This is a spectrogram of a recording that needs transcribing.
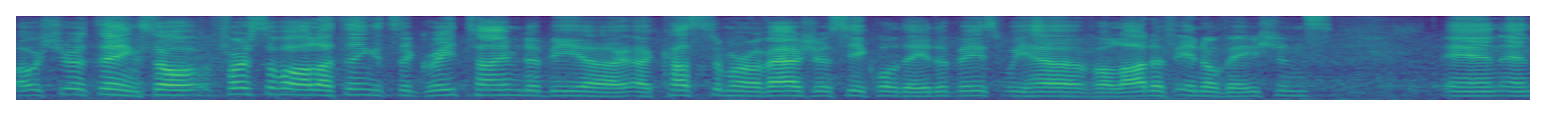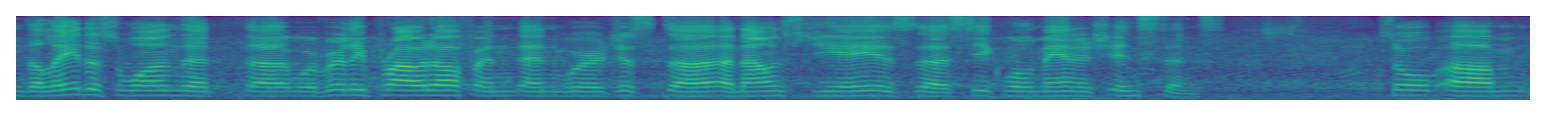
Oh, sure thing. So first of all, I think it's a great time to be a, a customer of Azure SQL Database. We have a lot of innovations. And, and the latest one that uh, we're really proud of and, and we're just uh, announced GA is uh, SQL Managed Instance. So um,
